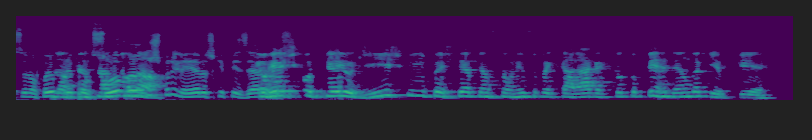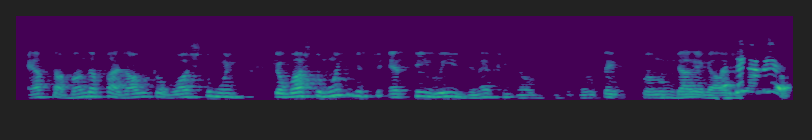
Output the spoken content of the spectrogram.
se não foi o não, precursor, foi um dos primeiros que fizeram Eu reescutei o disco e prestei atenção nisso e falei, caraca, o que eu estou perdendo aqui? Porque essa banda faz algo que eu gosto muito. Que eu gosto muito de é, Tim Lizzy, né? Eu não sei pronunciar uhum. legal. Mas tem a ver.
